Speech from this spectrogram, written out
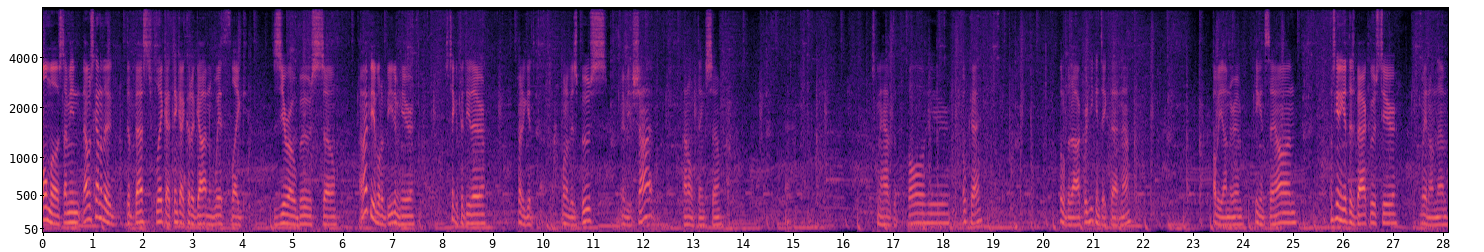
Almost. I mean, that was kind of the, the best flick I think I could have gotten with, like, zero boost, so I might be able to beat him here. Just take a 50 there. Try to get one of his boosts. Maybe a shot? I don't think so. Just gonna have the ball here. Okay. A little bit awkward. He can take that now. I'll be under him. He can stay on. I'm just gonna get this back boost here. Wait on them.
